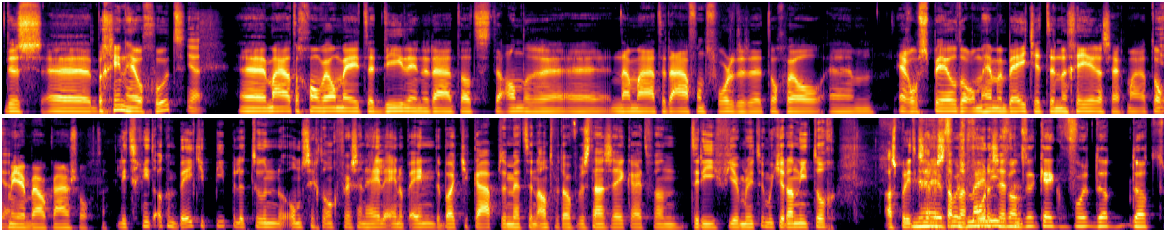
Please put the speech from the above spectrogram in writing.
Dus uh, begin heel goed. Ja. Uh, maar hij had er gewoon wel mee te dealen inderdaad dat de anderen uh, naarmate de avond vorderde toch wel um, erop speelden om hem een beetje te negeren, zeg maar. Toch Ja. meer bij elkaar zochten. Liet zich niet ook een beetje piepelen toen Omzicht ongeveer zijn hele één op één debatje kaapte met een antwoord over bestaanszekerheid van drie, vier minuten? Moet je dan niet toch als politicus Nee, een stap naar voren niet. zetten? Want kijk, voor dat, dat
